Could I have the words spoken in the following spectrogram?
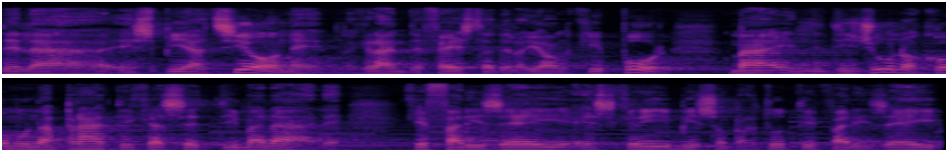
della espiazione, la grande festa dello Yom Kippur, ma il digiuno come una pratica settimanale che farisei e scribi, soprattutto i farisei,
